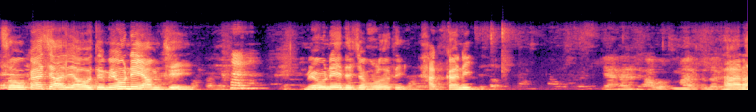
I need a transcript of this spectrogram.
चौकाचे आले अहो ते मेवणे आमचे. मेवणे त्याच्यामुळं ते हक्कानी. हा ना.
